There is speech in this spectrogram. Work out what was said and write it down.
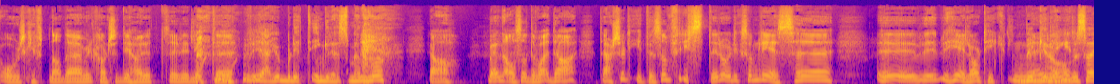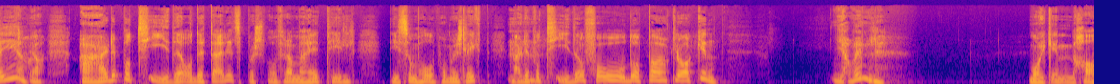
overskriften av det. er vel Kanskje de har et lite Vi er jo blitt ingressmenn nå. Ja, men altså, det, var, det, er, det er så lite som frister å liksom lese uh, hele artikkelen Begrave lenger. seg i, ja. Ja. Er det på tide, og dette er et spørsmål fra meg til de som holder på med slikt, er det på tide å få hodet opp av kloakken? Ja vel. Må ikke ha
